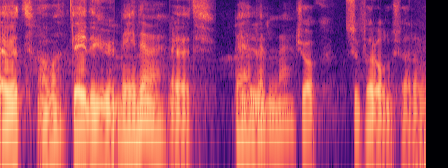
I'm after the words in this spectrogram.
Evet ama değdi gibi. Değdi mi? Evet. Beğendin mi? Çok. Süper olmuş araba.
